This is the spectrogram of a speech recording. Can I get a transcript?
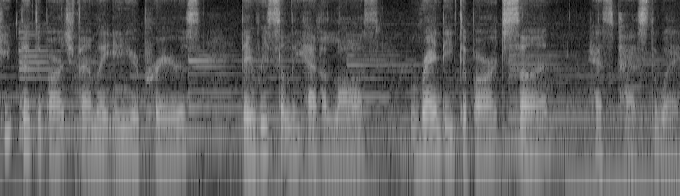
Keep the DeBarge family in your prayers. They recently had a loss. Randy DeBarge's son has passed away.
